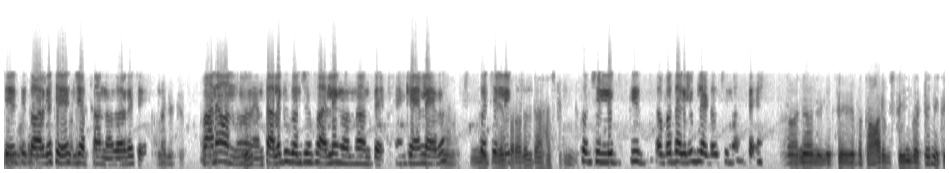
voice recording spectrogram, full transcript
చేసి త్వరగా చేసి చెప్తాను. త్వరగా చేసి అలాగే. బాగానే ఉన్నాను. నేను తలకి కొంచెం స్వెల్లింగ్ ఉంది అంతే. ఇంకేం లేదు. కొంచెం లిప్ కొంచెం లిప్స్కి దెబ్బ తగిలి బ్లడ్ వచ్చింది అంతే నీకు కారు స్క్రీన్ బట్టి నీకు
